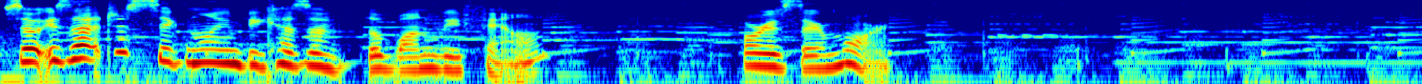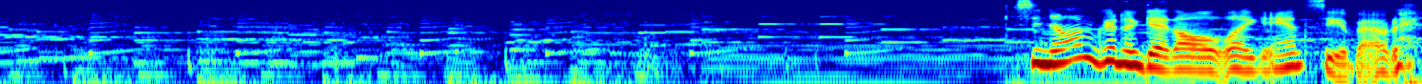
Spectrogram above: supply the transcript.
So is that just signaling because of the one we found? Or is there more? See, now I'm gonna get all, like, antsy about it.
